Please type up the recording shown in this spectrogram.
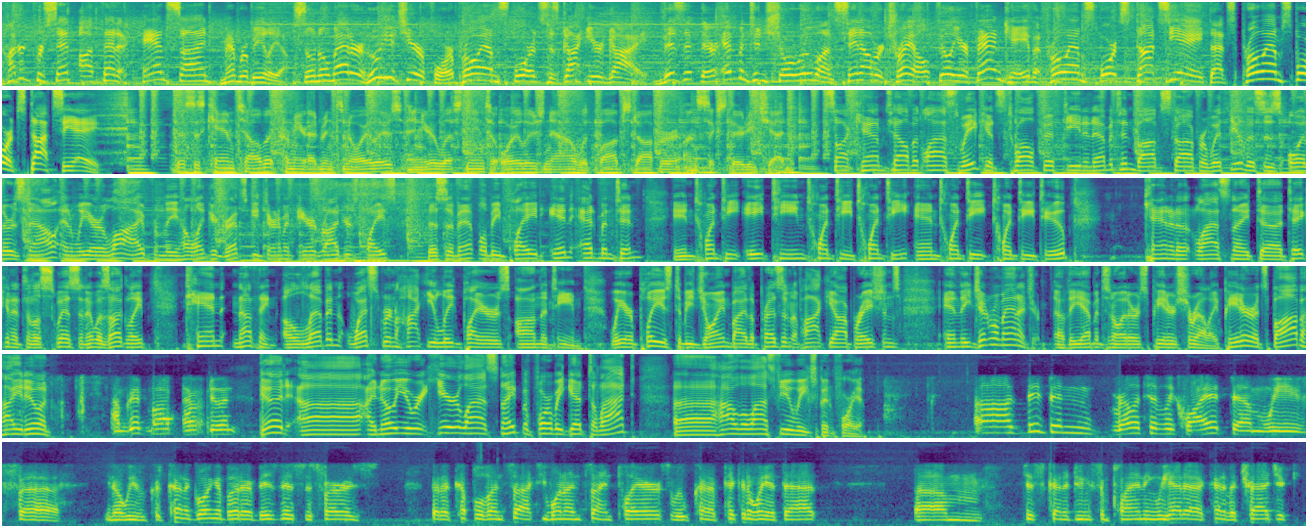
authentic, hand-signed memorabilia. So no matter who you cheer for, Pro-Am Sports has got your guy. Visit their Edmonton showroom on St. Albert Trail. Fill your fan cave at proamsports.ca. That's proamsports.ca. This is Cam Talbot from your Edmonton Oilers, and you're listening to Oilers Now with Bob Stauffer on 630 Ched. Saw Cam Talbot last week. It's 12:15 in Edmonton. Bob Stauffer with you. This is Oilers Now, and we are live from the Hlinka Gretzky Tournament here at Rogers Place. This event will be played in Edmonton in 2018, 2020, and 2022. Canada last night uh, taking it to the Swiss, and it was ugly. 10 nothing. 11 Western Hockey League players on the team. We are pleased to be joined by the president of hockey operations and the general manager of the Edmonton Oilers, Peter Chiarelli. Peter, it's Bob. How you doing? I'm good, Bob. How are you doing? Good. Uh, I know you were here last night. Before we get to that, uh, how the last few weeks been for you? Uh, they've been relatively quiet. Um, we've, uh, you know, we were kind of going about our business as far as got a couple of unsigned, one unsigned player, so we were kind of picking away at that. Um, just kind of doing some planning. We had a kind of a tragic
